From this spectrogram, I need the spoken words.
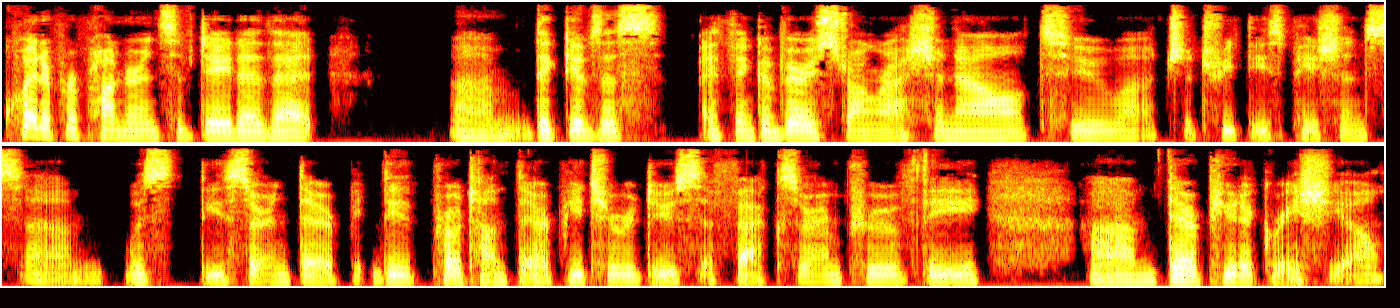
quite a preponderance of data that that gives us, I think, a very strong rationale to uh, to treat these patients um, with these certain therapy, the proton therapy, to reduce effects or improve the um, therapeutic ratio.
